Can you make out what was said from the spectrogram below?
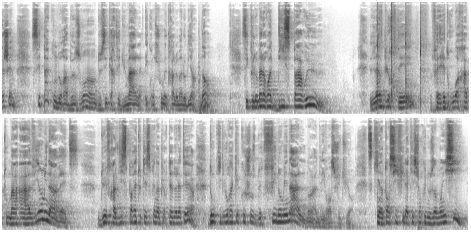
Hachem. C'est pas qu'on aura besoin de s'écarter du mal et qu'on soumettra le mal au bien. Non. C'est que le mal aura disparu. L'impureté, Dieu fera disparaître tout esprit d'impureté de la terre. Donc il y aura quelque chose de phénoménal dans la délivrance future. Ce qui intensifie la question que nous avons ici.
